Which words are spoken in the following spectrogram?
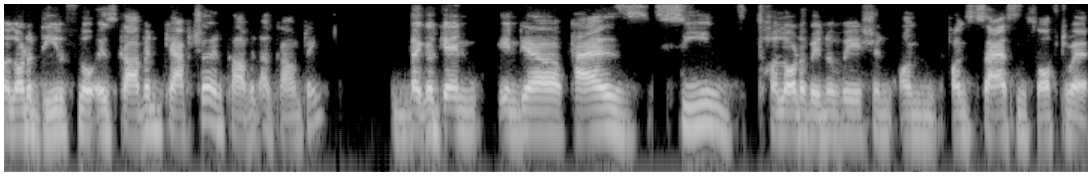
a lot of deal flow is carbon capture and carbon accounting. Like again, India has seen a lot of innovation on on SaaS and software.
